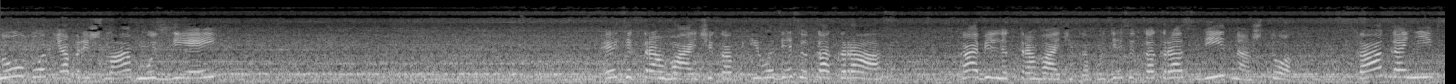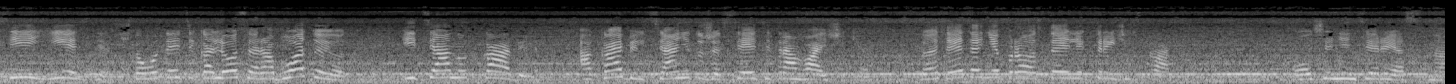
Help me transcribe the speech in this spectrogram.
Ну вот я пришла в музей этих трамвайчиков. И вот здесь вот как раз кабельных трамвайчиков. Вот здесь вот как раз видно, что как они все ездят, что вот эти колеса работают и тянут кабель, а кабель тянет уже все эти трамвайчики. То есть это не просто электричество. Очень интересно.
